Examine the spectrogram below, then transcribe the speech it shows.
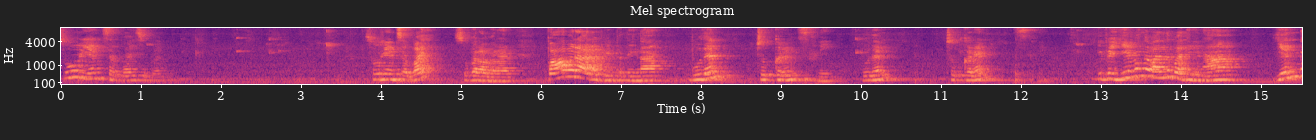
சூரியன் செவ்வாய் சுபர். சூரியன் செவ்வாய் சுபரா வரார் பாவரார் அப்படின்னு பார்த்தீங்கன்னா புதன் சுக்கரன் சனி. புதன் சுக்கரன் இப்போ இவங்க வந்து பார்த்தீங்கன்னா எந்த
